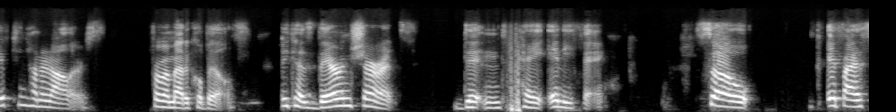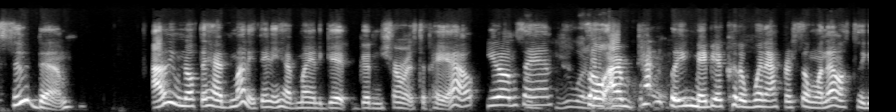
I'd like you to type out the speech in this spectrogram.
$1,500 for my medical bills because their insurance didn't pay anything. So if I sued them, I don't even know if they had money. They didn't have money to get good insurance to pay out, you know what I'm saying? So I'm technically maybe I could have went after someone else to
